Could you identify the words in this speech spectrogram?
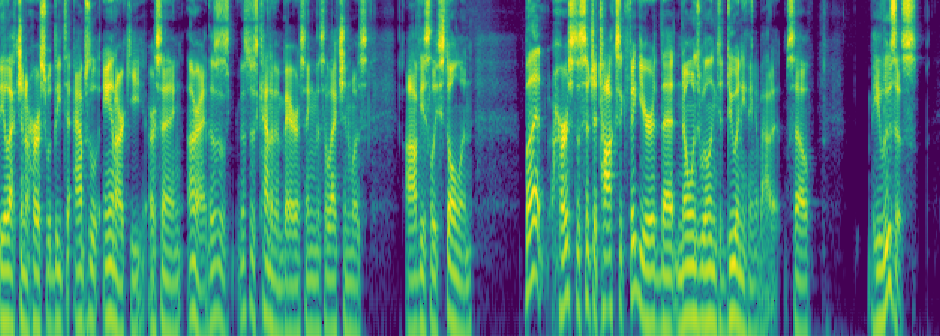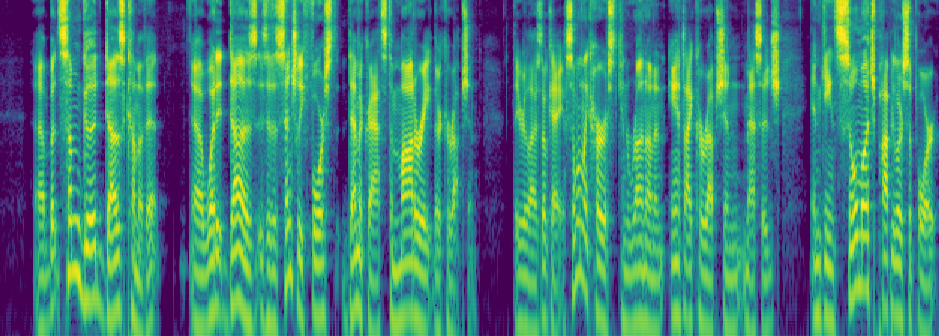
the election of Hearst would lead to absolute anarchy are saying, all right, this is this is kind of embarrassing. This election was obviously stolen. But Hearst is such a toxic figure that no one's willing to do anything about it. So he loses. Uh, but some good does come of it. Uh, what it does is it essentially forced Democrats to moderate their corruption. They realized, okay, if someone like Hearst can run on an anti corruption message and gain so much popular support,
